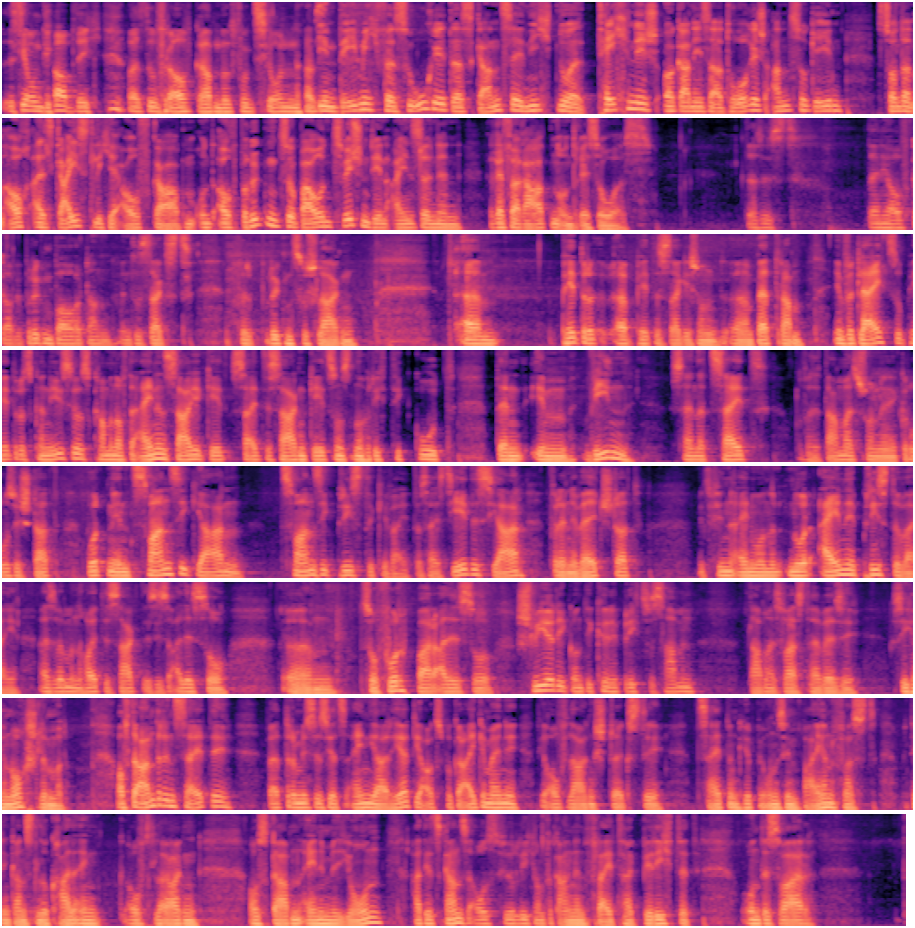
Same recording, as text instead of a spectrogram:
Das ist ja unglaublich, was du für Aufgaben und Funktionen hast. Indem ich versuche, das Ganze nicht nur technisch, organisatorisch anzugehen, sondern auch als geistliche Aufgaben und auch Brücken zu bauen zwischen den einzelnen Referaten und Ressorts. Das ist deine Aufgabe, Brückenbauer dann, wenn du sagst, für Brücken zu schlagen. Ähm, Peter, äh, Peter sage ich schon, äh, Bertram, im Vergleich zu Petrus Canisius kann man auf der einen Seite sagen, geht es uns noch richtig gut. Denn im Wien seiner Zeit, war damals schon eine große Stadt, wurden in 20 Jahren 20 Priester geweiht. Das heißt, jedes Jahr für eine Weltstadt mit vielen Einwohnern nur eine Priesterweihe. Also wenn man heute sagt, es ist alles so, ähm, so furchtbar, alles so schwierig und die Kirche bricht zusammen, damals war es teilweise sicher noch schlimmer. Auf der anderen Seite, Bertram ist es jetzt ein Jahr her, die Augsburger Allgemeine, die auflagenstärkste Zeitung hier bei uns in Bayern, fast mit den ganzen Lokalauflagen, Ausgaben eine Million, hat jetzt ganz ausführlich am vergangenen Freitag berichtet. Und es war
